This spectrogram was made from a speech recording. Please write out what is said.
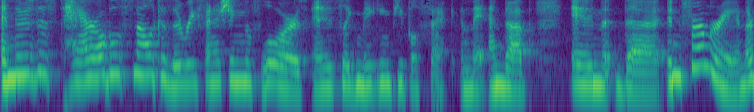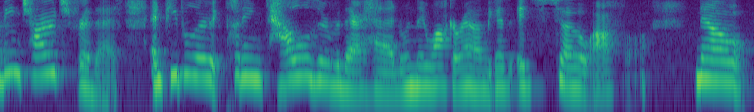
and there's this terrible smell because they're refinishing the floors and it's like making people sick. And they end up in the infirmary and they're being charged for this. And people are like putting towels over their head when they walk around because it's so awful. Now,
